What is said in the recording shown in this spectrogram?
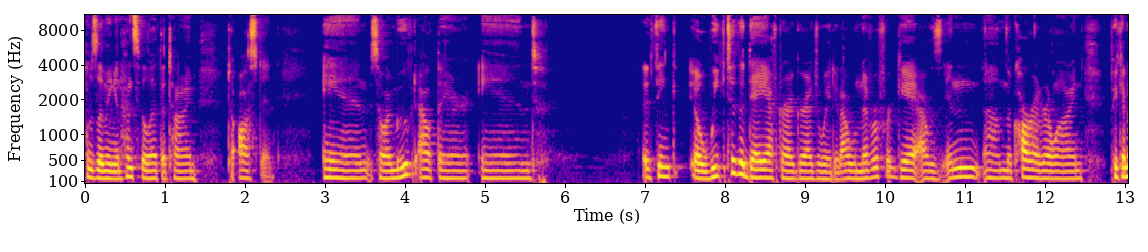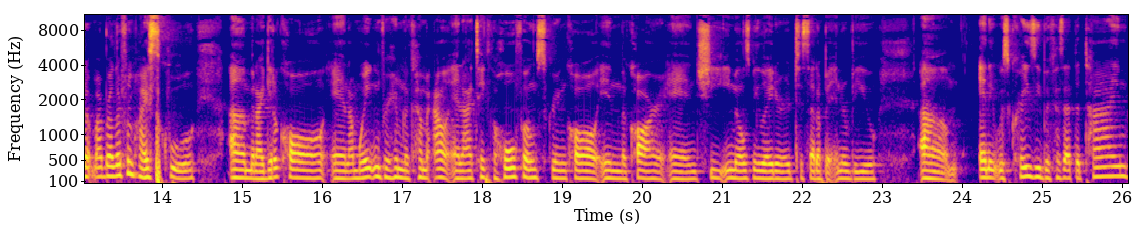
I was living in Huntsville at the time, to Austin. And so I moved out there and I think a week to the day after I graduated, I will never forget. I was in um, the car rental line picking up my brother from high school, um, and I get a call, and I'm waiting for him to come out, and I take the whole phone screen call in the car, and she emails me later to set up an interview, um, and it was crazy because at the time,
